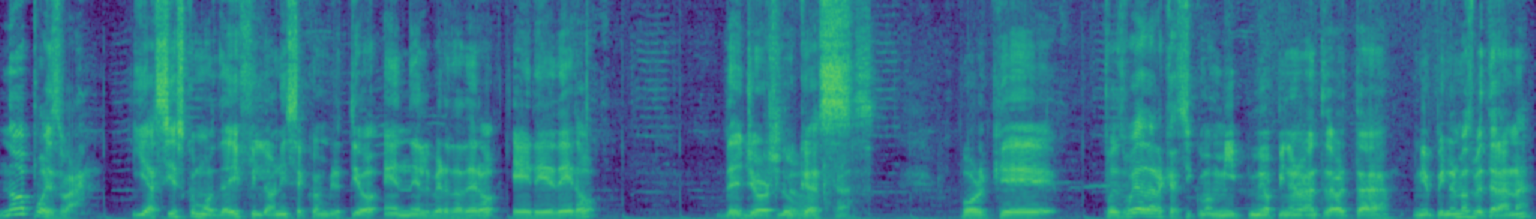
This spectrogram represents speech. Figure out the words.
No, pues va. Y así es como Dave Filoni se convirtió en el verdadero heredero de George, Lucas. Porque, pues voy a dar casi como mi, opinión antes ahorita, mi opinión más veterana,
